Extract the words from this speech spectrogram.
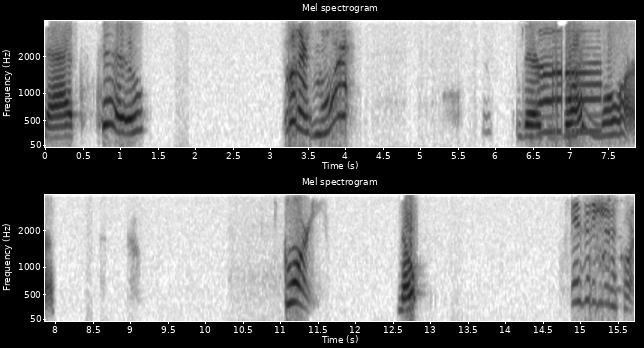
That's two. Oh, there's more? There's Uh, one more. Glory. Nope. Is it a unicorn?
